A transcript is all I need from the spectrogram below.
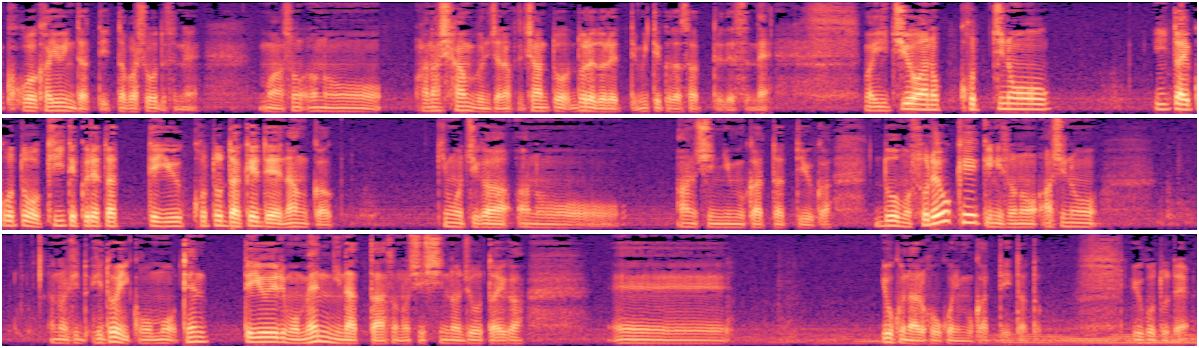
ここが痒いんだって言った場所をですね、まあ、その、あの、話半分じゃなくて、ちゃんとどれどれって見てくださってですね、まあ、一応あの、こっちの言いたいことを聞いてくれたっていうことだけで、なんか、気持ちが、あのー、安心に向かったっていうか、どうもそれを契機にその足の、あの、ひどい、こう、もう点っていうよりも面になったその湿疹の状態が、えー、良くなる方向に向かっていたということで、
